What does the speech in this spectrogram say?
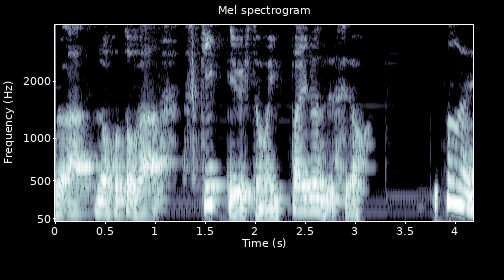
が、のことが好きっていう人もいっぱいいるんですよ。はい、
